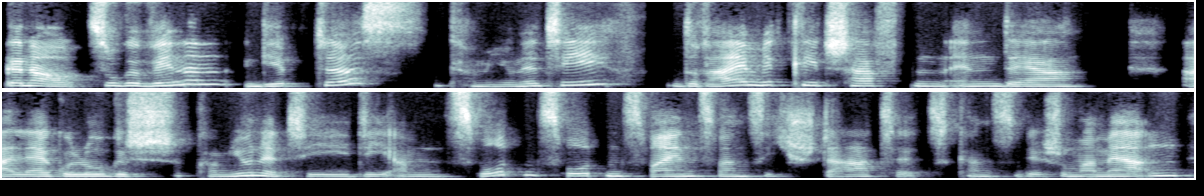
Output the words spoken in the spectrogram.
genau, zu gewinnen gibt es Community, drei Mitgliedschaften in der Allergologisch Community, die am 2.2.22 startet. Kannst du dir schon mal merken.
